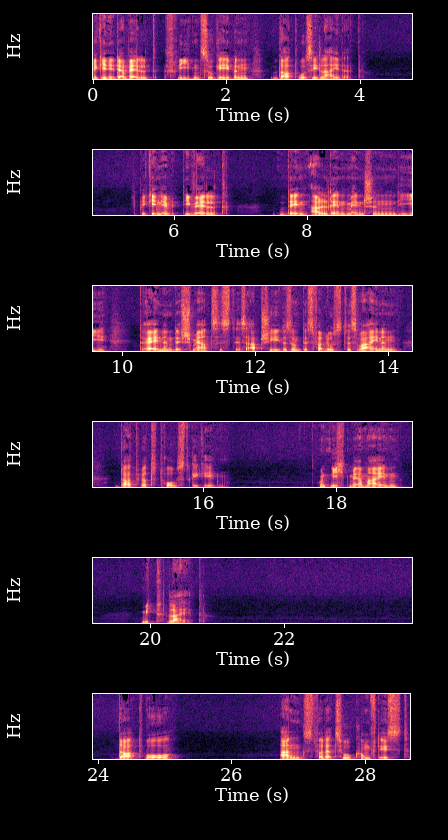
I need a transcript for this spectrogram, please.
Beginne der Welt Frieden zu geben, dort wo sie leidet. Ich beginne die Welt den all den Menschen, die Tränen des Schmerzes, des Abschiedes und des Verlustes weinen, dort wird Trost gegeben und nicht mehr mein Mitleid. Dort, wo Angst vor der Zukunft ist,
